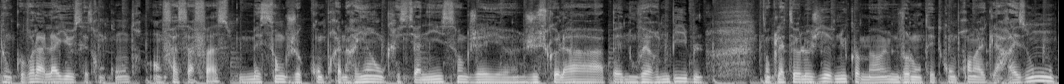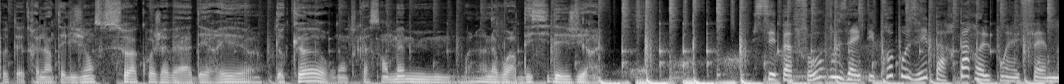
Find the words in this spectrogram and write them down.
Donc voilà, là, il y a eu cette rencontre en face à face, mais sans que je comprenne rien au christianisme, sans que j'aie euh, jusque-là à peine ouvert une Bible. Donc la théologie est venue comme une volonté de comprendre avec la raison, peut-être, et l'intelligence, ce à quoi j'avais adhéré euh, de cœur, ou en tout cas sans même l'avoir décidé, je dirais. C'est pas faux, vous a été proposé par Parole.fm.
